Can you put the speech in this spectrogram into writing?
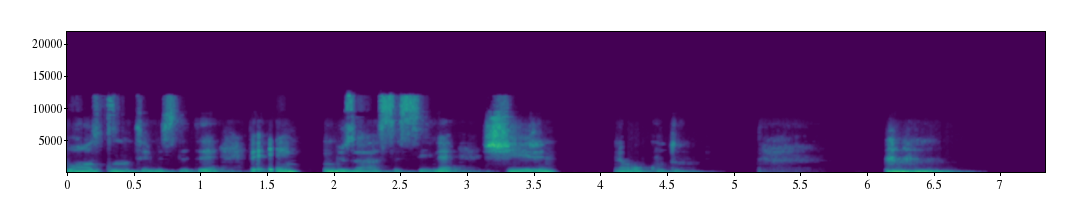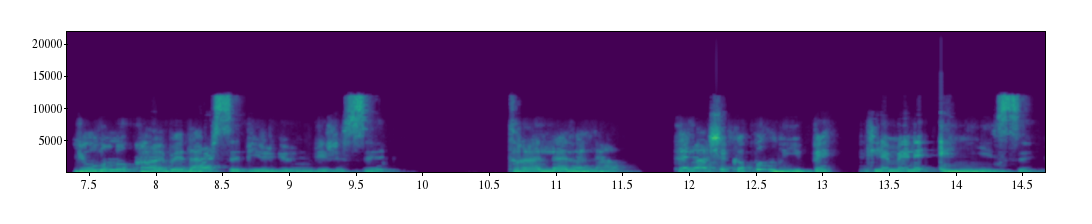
boğazını temizledi ve en güzel sesiyle şiirini okudu. Yolunu kaybederse bir gün birisi, trallalala, telaşa kapılmayıp beklemeli en iyisi.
